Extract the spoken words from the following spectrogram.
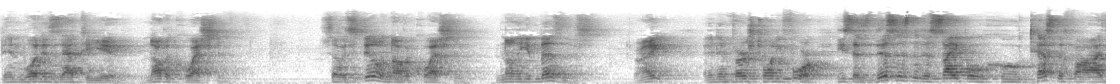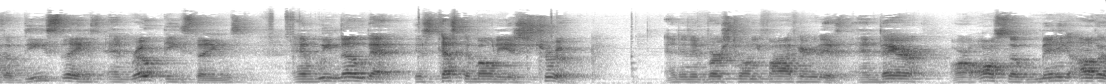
then what is that to you? Another question. So it's still another question. None of your business, right? And in verse 24, he says, This is the disciple who testifies of these things and wrote these things, and we know that his testimony is true. And then in verse 25, here it is. And there are also many other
